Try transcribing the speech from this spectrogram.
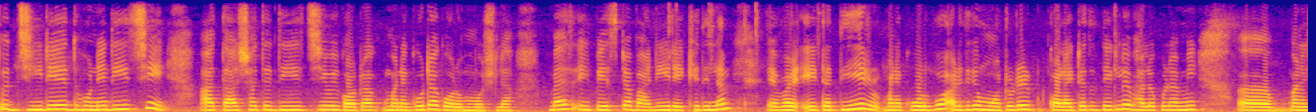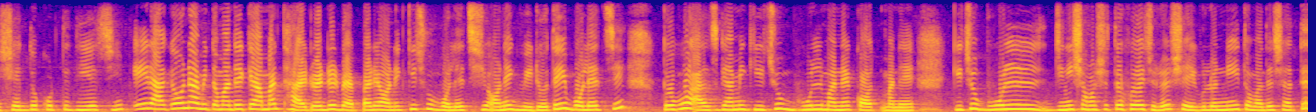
তো জিরে, ধনে দিয়েছি আর তার সাথে দিয়েছি ওই গোটা মানে গোটা গরম মশলা। ব্যাস, এই পেস্টটা বানিয়ে রেখে দিলাম। এবার এটা দিয়ে মানে করব। আর এদিকে মটরের কড়াইটা তো দেখলে ভালো করে আমি মানে সেদ্ধ করতে দিয়েছি। এর আগেও না আমি তোমাদেরকে আমার থাইরয়েডের ব্যাপারে অনেক কিছু বলেছি, অনেক ভিডিওতেই বলেছি। তবু আজকে আমি কিছু ভুল মানে ক- মানে কিছু ভুল জিনিস আমার সাথে হয়েছিল, সেইগুলো নিয়েই তোমাদের সাথে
